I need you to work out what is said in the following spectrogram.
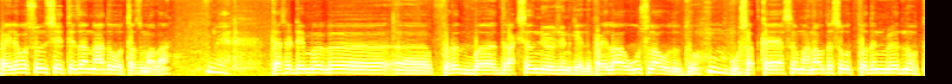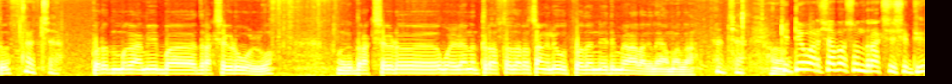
पहिल्यापासून शेतीचा नाद होताच मला. बरं. त्यासाठी मग अ, परत ब- द्राक्षाचं नियोजन केलं. पहिला ऊस लावत होतो. ऊसात काय असं म्हणावं तसं उत्पादन मिळत नव्हतं. अच्छा. परत मग आम्ही ब- द्राक्षाकडे वळलो. मग द्राक्षाकडे वळल्यानंतर आता जरा चांगले उत्पादन ते मिळायला लागले आम्हाला. अच्छा. किती वर्षापासून द्राक्ष शेती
